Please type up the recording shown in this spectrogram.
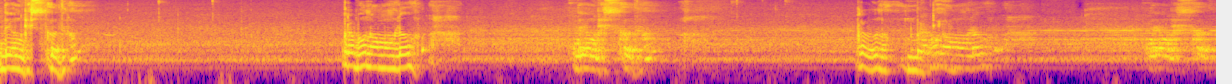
దేవునికి స్తోత్రం. ప్రభునామంలో దేవునికి స్తోత్రం. ప్రభునామం బట్టి దేవునికి స్తోత్రం.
